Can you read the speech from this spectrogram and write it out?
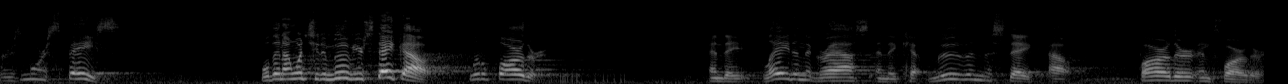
there's more space. Well, then I want you to move your stake out a little farther. And they laid in the grass and they kept moving the stake out farther and farther.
